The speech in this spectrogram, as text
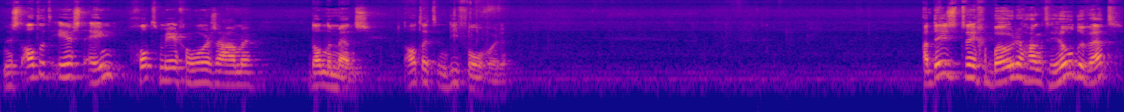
dan is het altijd eerst één: God meer gehoorzamen dan de mens. Altijd in die volgorde. Aan deze twee geboden hangt heel de wet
